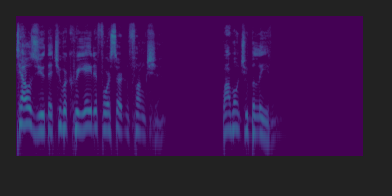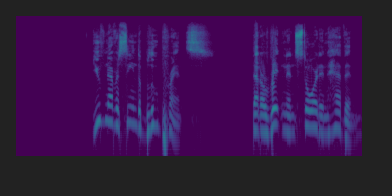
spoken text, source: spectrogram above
tells you that you were created for a certain function, why won't you believe him? You've never seen the blueprints that are written and stored in heaven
